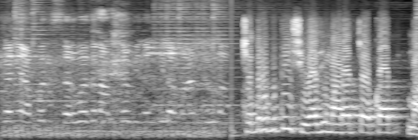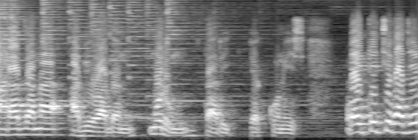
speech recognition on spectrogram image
ठिकाणी आपण सर्वजण आमच्या विनंतीला मान देऊन छत्रपती शिवाजी महाराज चौकात महाराजांना अभिवादन. मुरुम तारीख एकोणीस. रयतेचे राजे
